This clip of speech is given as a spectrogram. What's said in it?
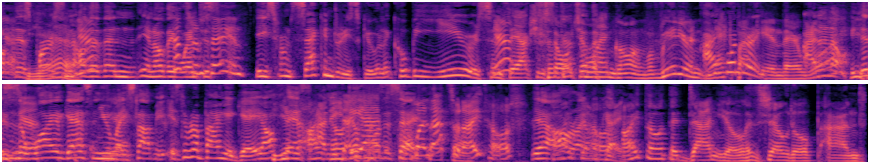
of yeah. this person, Yeah. other than you know they That's went what I'm to. saying. He's from secondary school. It could be years since Yeah. they actually So saw that's each other. I'm going. Well, really, your I'm neck wondering. back in there. I don't know. This is Yeah. a wild guess, and you Yeah. may slap me. Is there a bang of gay off Yeah, this? I and he doesn't yes, want to say. well, that's what I thought. yeah, I all right, thought, okay. I thought that Daniel has showed up and,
